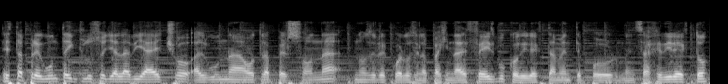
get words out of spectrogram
Esta pregunta incluso ya la había hecho alguna otra persona, no sé recuerdo si en la página de Facebook o directamente por mensaje directo,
